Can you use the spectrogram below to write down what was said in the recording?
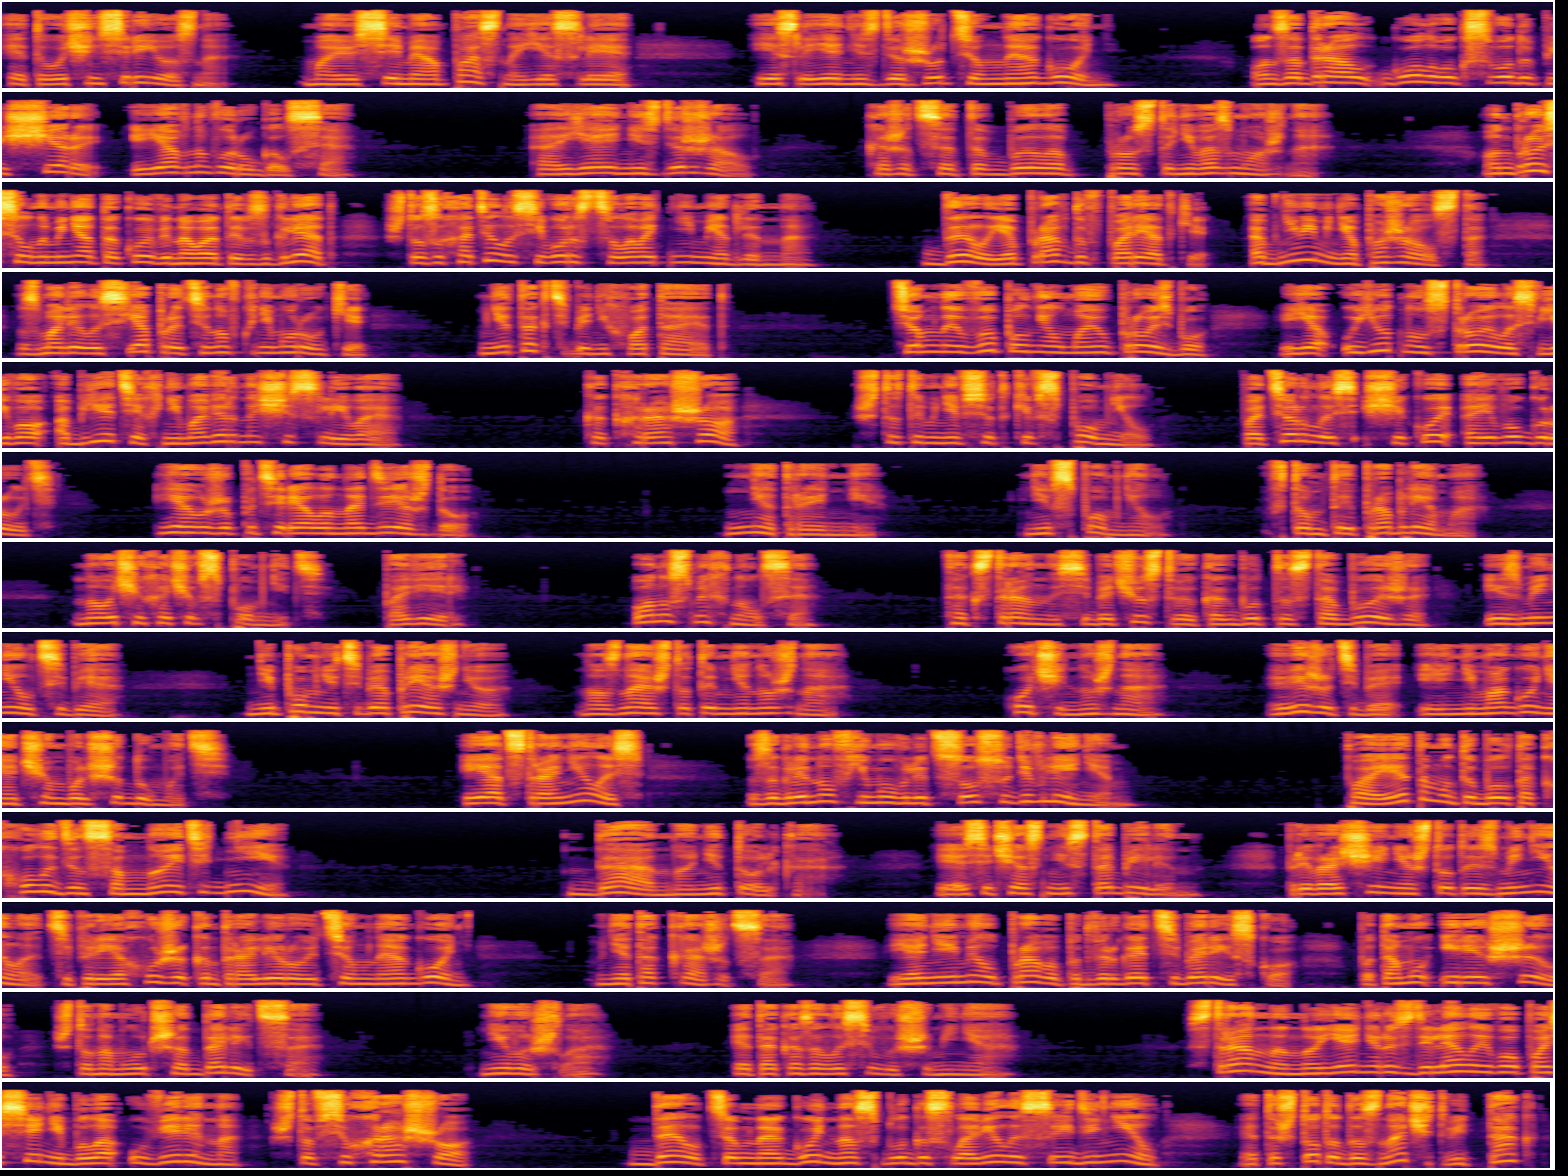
«Это очень серьезно. Мое семя опасно, если... если я не сдержу темный огонь. Он задрал голову к своду пещеры и явно выругался. А я и не сдержал. Кажется, это было просто невозможно. Он бросил на меня такой виноватый взгляд, что захотелось его расцеловать немедленно. «Дел, я правда в порядке. Обними меня, пожалуйста», — взмолилась я, протянув к нему руки. «Мне так тебя не хватает». Темный выполнил мою просьбу — и я уютно устроилась в его объятиях, неимоверно счастливая. «Как хорошо, что ты мне все-таки вспомнил», потерлась щекой о его грудь. Я уже потеряла надежду. «Нет, Ренни, не вспомнил. В том-то и проблема. Но очень хочу вспомнить, поверь». Он усмехнулся. «Так странно себя чувствую, как будто с тобой же изменил тебя. Не помню тебя прежнюю, но знаю, что ты мне нужна. Очень нужна. Вижу тебя и не могу ни о чем больше думать». И отстранилась, заглянув ему в лицо с удивлением. «Поэтому ты был так холоден со мной эти дни?» «Да, но не только. Я сейчас нестабилен. Превращение что-то изменило, теперь я хуже контролирую темный огонь. Мне так кажется. Я не имел права подвергать тебя риску, потому и решил, что нам лучше отдалиться. Не вышло. Это оказалось выше меня. Странно, но я не разделяла его опасений, была уверена, что все хорошо. Дел, темный огонь, нас благословил и соединил. Это что-то да значит, ведь так?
